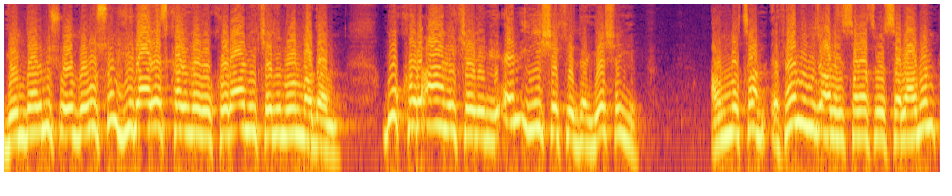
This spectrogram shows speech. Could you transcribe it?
göndermiş olduğu son hidayet kaynağı Kur'an-ı Kerim olmadan bu Kur'an-ı Kerim'i en iyi şekilde yaşayıp anlatan Efendimiz Aleyhisselatü Vesselam'ın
